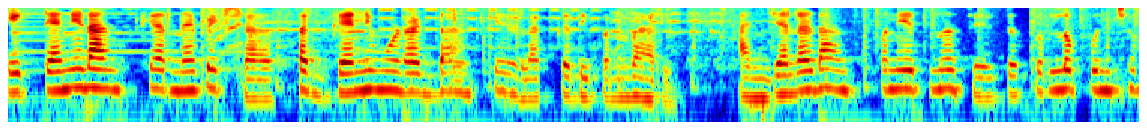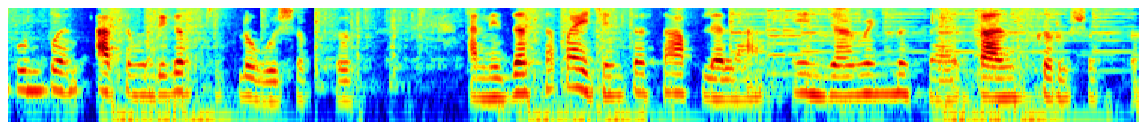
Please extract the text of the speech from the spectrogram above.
एकट्याने डान्स करण्यापेक्षा सगळ्यांनी मुळात डान्स केलेला कधी पण भारी. आणि ज्याला डान्स पण येत नसेल तर तो लपून छपून पण आतमध्ये गपचूप लवू शकतो. आणि जसा पाहिजे तसा आपल्याला एन्जॉयमेंटनुसार डान्स करू शकतो.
